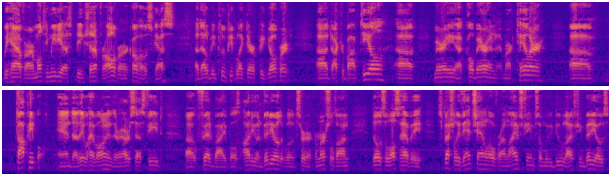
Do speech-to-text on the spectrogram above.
We have our multimedia being set up for all of our co hosts, guests. Uh, that'll include people like Derek. Gilbert, uh, Dr. Bob Teal, uh, Mary uh, Colbert, and Mark Taylor. Uh, top people. and they will have only their RSS feed fed by both audio and video that we'll insert our commercials on. Those will also have a special event channel over on live stream. So when we do live stream videos,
